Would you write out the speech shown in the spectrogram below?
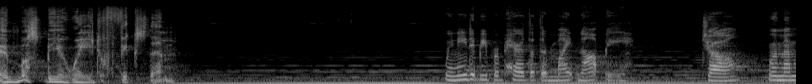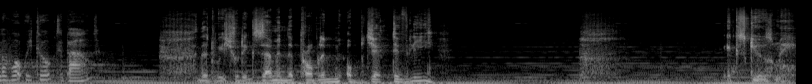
There must be a way to fix them. We need to be prepared that there might not be. Jaal, remember what we talked about? That we should examine the problem objectively? Excuse me.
